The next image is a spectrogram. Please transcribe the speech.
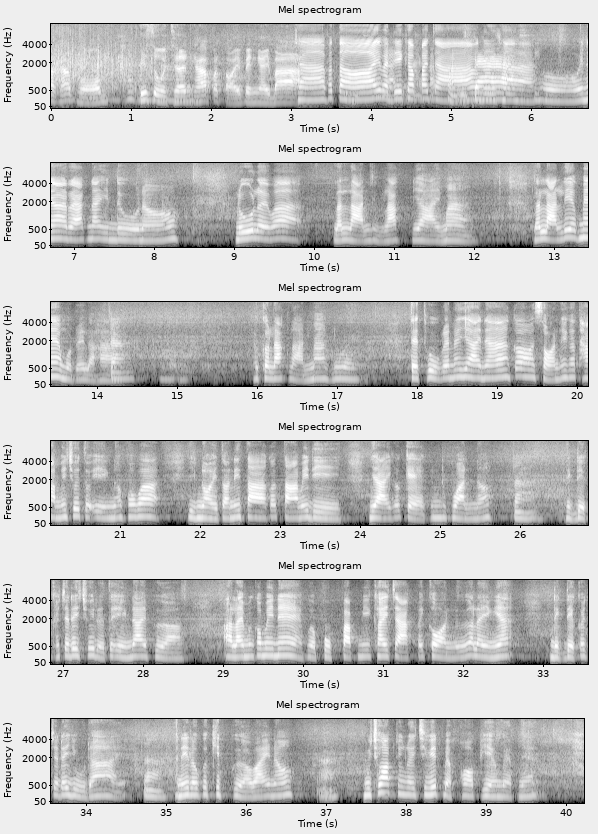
ละครับผมพิสูจน์เชิญครับป้าต่อยเป็นไงบ้าง ค่ะป้าต้อยสวัสดีครับป้าจ๋าสวัสดีค่ะ โอ้ยน่ารักน่าเอ็นดูเนาะรู้เลยว่าหลานๆถึงรักยายมากหลานๆเรียกแม่หมดเลยเหรอคะจ้าแล้วก็รักหลานมากด้วย แต่ถูกแล้วนะยายนะ ก็สอนให้เขาทำให้ช่วยตัวเองเนาะเพราะว่าอีกหน่อยตอนนี้ตาก็ตาไม่ดี ยายก็แก่ขึ้นทุกวันเนาะจ้าเด็กๆเขาจะได้ช่วยเหลือตัวเองได้เผื่อ อะไรมันก็ไม่แน่เผื่อปรับปรับมีใครจากไปก่อนหรืออะไรอย่างเงี้ย เด็กๆก็จะได้อยู่ได้ จ้าอันนี้เราก็คิดเผื่อไว้เนาะจ้าหนูชอบจังเลยชีวิตแบบพอเพียงแบบเนี้ย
